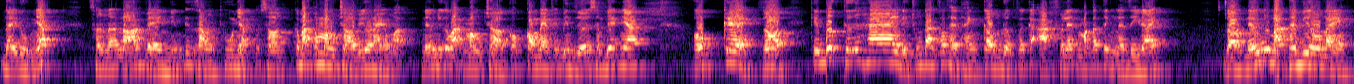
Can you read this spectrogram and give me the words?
đầy đủ nhất. Sơn đã nói về những cái dòng thu nhập của Sơn. Các bạn có mong chờ video này không ạ? Nếu như các bạn mong chờ, có comment phía bên dưới Sơn biết nhá. Ok, rồi. Cái bước thứ hai để chúng ta có thể thành công được với cả affiliate marketing là gì đây? Rồi, nếu như bạn thấy video này,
